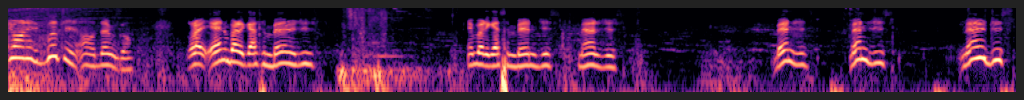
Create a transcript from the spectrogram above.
joint is glitching. Oh, there we go. Alright, anybody got some bandages? Anybody got some bandages? Bandages. Bandages. Bandages. Bandages.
